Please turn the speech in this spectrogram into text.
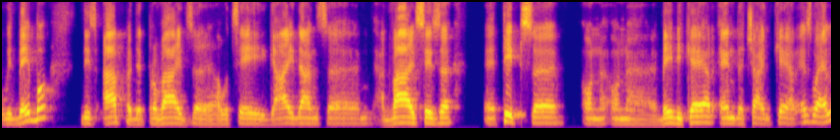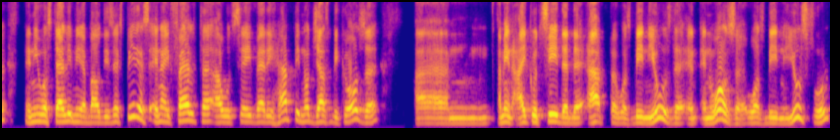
with Bebbo, this app that provides, uh, I would say, guidance, um, advices, uh, uh, tips uh, on, on uh, baby care and child care as well. And he was telling me about this experience. And I felt, uh, I would say, very happy, not just because, uh, um, I mean, I could see that the app was being used and, and was, uh, was being useful,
